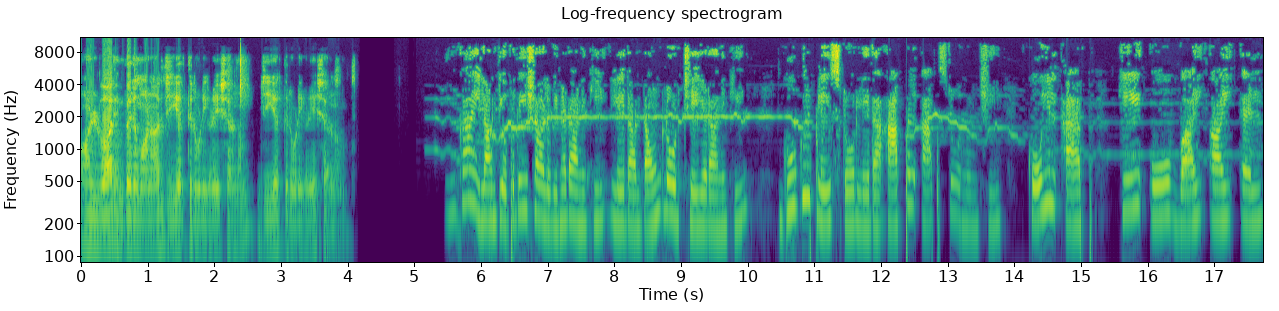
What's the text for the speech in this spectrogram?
ఆళ్వార్ ఎంపెరుమానార్ జియర్ తిరువుడిగడే శరణం జియర్ తిరువుడిగడే శరణం. ఇంకా ఇలాంటి ఉపదేశాలు వినడానికి లేదా డౌన్లోడ్ చేయడానికి గూగుల్ ప్లే స్టోర్ లేదా యాపిల్ యాప్ స్టోర్ నుంచి Koyil app K O Y I L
